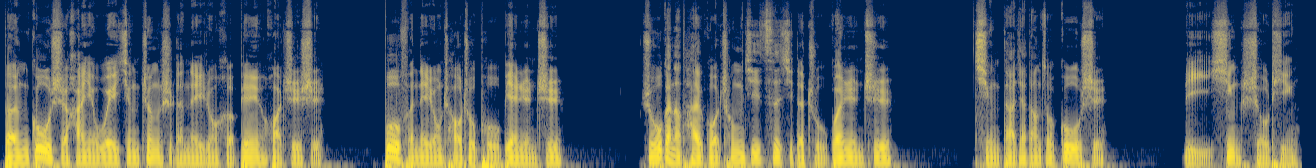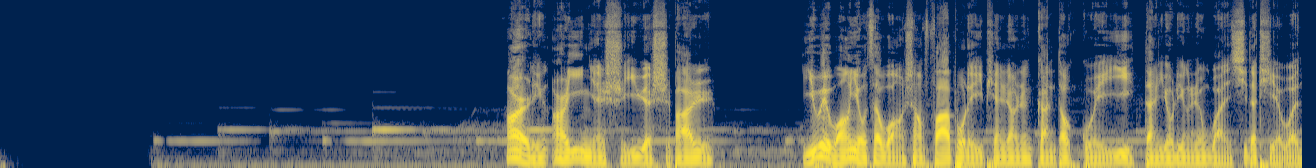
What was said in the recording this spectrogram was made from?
本故事含有未经证实的内容和边缘化知识，部分内容超出普遍认知。如感到太过冲击自己的主观认知，请大家当做故事，理性收听。二零二一年十一月十八日，一位网友在网上发布了一篇让人感到诡异但又令人惋惜的帖文。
